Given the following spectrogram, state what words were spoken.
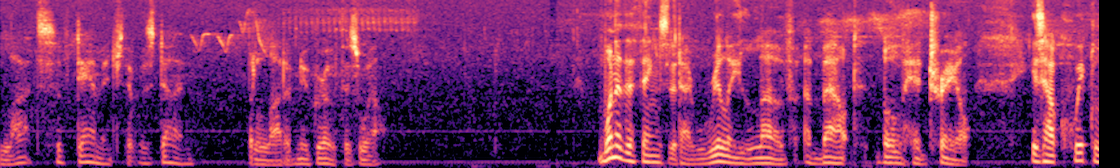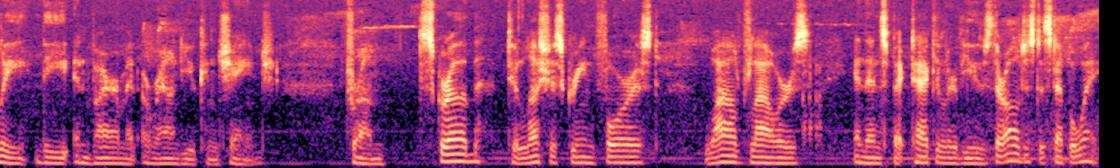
Lots of damage that was done, but a lot of new growth as well. One of the things that I really love about Bullhead Trail is how quickly the environment around you can change. From scrub to luscious green forest, wildflowers, and then spectacular views, they're all just a step away.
